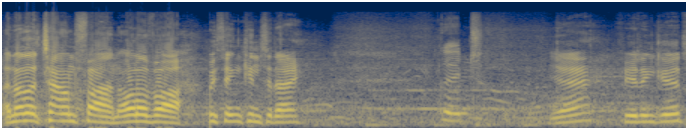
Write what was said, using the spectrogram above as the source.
Another town fan, Oliver. What are we thinking today? Good. Yeah, feeling good.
